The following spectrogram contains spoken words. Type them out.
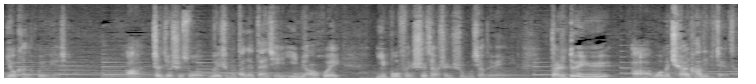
有可能会有影响。啊，这就是说为什么大家担心疫苗会一部分失效甚至是无效的原因。但是对于啊我们全抗体的检测，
